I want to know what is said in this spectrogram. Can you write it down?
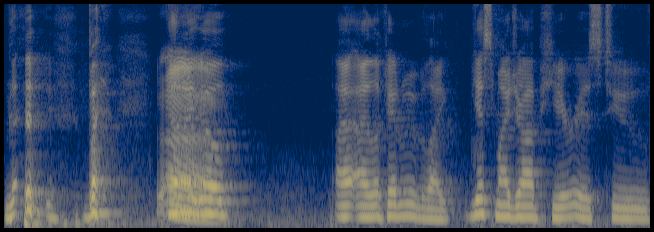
But And I um, go, I, I look at him and be like, yes, my job here is to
